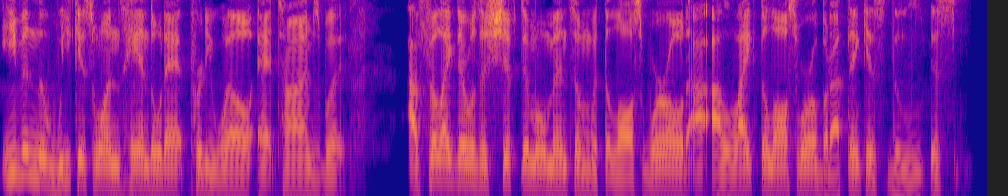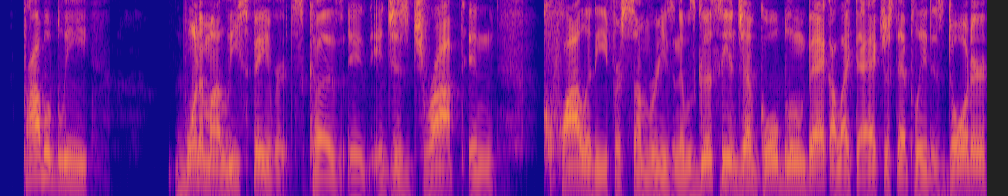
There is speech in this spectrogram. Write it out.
even the weakest ones handle that pretty well at times. But I feel like there was a shift in momentum with the Lost World. I, I like the Lost World, but I think it's the it's probably one of my least favorites because it it just dropped in quality for some reason. It was good seeing Jeff Goldblum back. I like the actress that played his daughter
